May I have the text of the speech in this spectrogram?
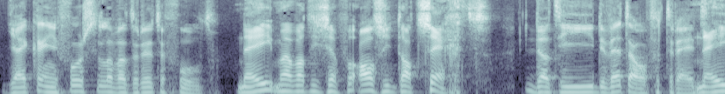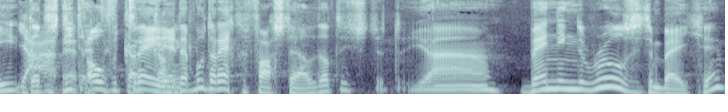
Jij kan je voorstellen wat Rutte voelt. Nee, maar wat hij zegt, als hij dat zegt... Dat hij de wet overtreedt. Nee, Ja, dat is niet overtreden. kan dat moet de rechter vaststellen. Dat is, ja, bending the rules is het een beetje.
